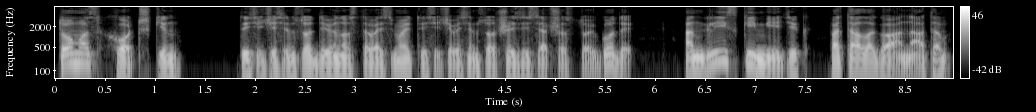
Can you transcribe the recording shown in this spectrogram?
Томас Ходжкин, 1798-1866 годы, английский медик, патологоанатом,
